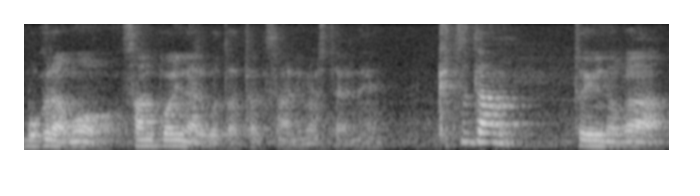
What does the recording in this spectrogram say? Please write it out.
僕らも参考になることはたくさんありましたよね。決断というのが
